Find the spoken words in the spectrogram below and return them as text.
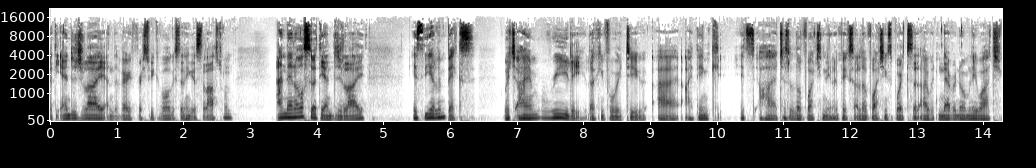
at the end of July and the very first week of August. I think it's the last one. And then also at the end of July is the Olympics, which I am really looking forward to. Uh, I think it's, oh, I just love watching the Olympics. I love watching sports that I would never normally watch.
